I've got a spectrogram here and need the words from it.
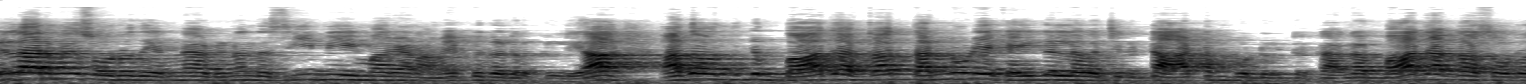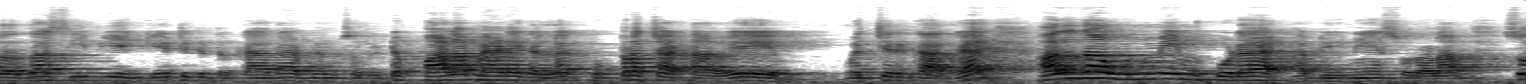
எல்லாருமே சொல்றது என்ன அப்படின்னா இந்த சிபிஐ மாதிரியான அமைப்புகள் இருக்கு இல்லையா? அதை வந்துட்டு பாஜக தன்னுடைய கைகளில் வச்சுக்கிட்டு ஆட்டம் போட்டுக்கிட்டு இருக்காங்க. பாஜக சொல்றது தான் சிபிஐ கேட்டுக்கிட்டு இருக்காங்க அப்படின்னு சொல்லிட்டு பல மேடைகளில் குற்றச்சாட்டாவே வச்சிருக்காங்க. அதுதான் உண்மையும் கூட அப்படின்னே சொல்லலாம். ஸோ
